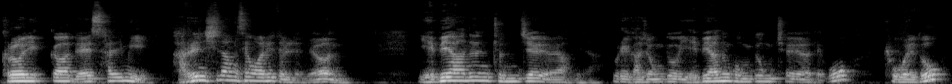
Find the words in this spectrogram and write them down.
그러니까 내 삶이 바른 신앙생활이 되려면 예배하는 존재여야 합니다. 우리 가정도 예배하는 공동체여야 되고 교회도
